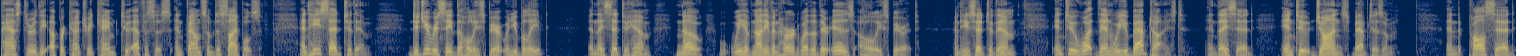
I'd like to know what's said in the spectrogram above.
passed through the upper country, came to Ephesus and found some disciples. And he said to them, Did you receive the Holy Spirit when you believed? And they said to him, No, we have not even heard whether there is a Holy Spirit. And he said to them, Into what then were you baptized? And they said, Into John's baptism. And Paul said,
